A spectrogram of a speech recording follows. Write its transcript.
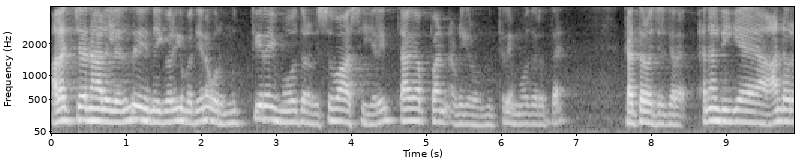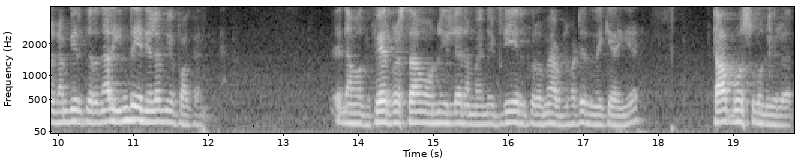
அலட்ச நாளிலிருந்து இன்னைக்கு வரைக்கும் பார்த்தீங்கன்னா ஒரு முத்திரை மோதிரம் விசுவாசிகளின் தகப்பன் அப்படிங்கிற ஒரு முத்திரை மோதிரத்தை கத்தர வச்சிருக்கிறார். அதனால் நீங்கள் ஆண்டவரை நம்பி இருக்கிறதுனால இன்றைய நிலைமையை பார்க்காங்க நமக்கு பேர் பிரஸ்தாபம் ஒன்றும் இல்லை நம்ம என்ன இப்படியே இருக்கிறோமே அப்படின்னு மட்டும் நினைக்காதீங்க. டாப் மோஸ்ட் கொண்டு வருவார்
